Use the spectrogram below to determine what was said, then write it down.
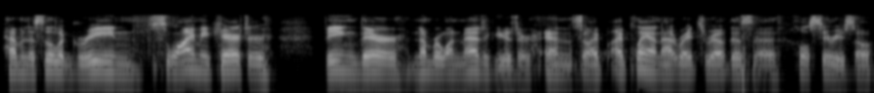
having this little green, slimy character being their number one magic user. And so I, I play on that right throughout this uh, whole series. So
